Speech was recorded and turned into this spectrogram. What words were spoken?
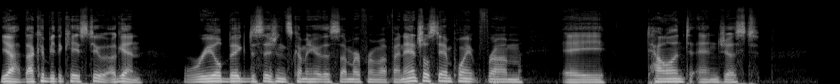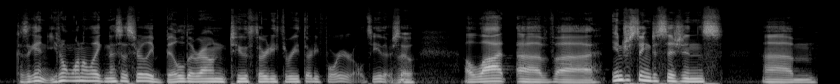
Yeah, that could be the case too. Again, real big decisions coming here this summer from a financial standpoint, from a talent, and just because again, you don't want to like necessarily build around two 33, 34 year olds either. So, a lot of uh, interesting decisions, um,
